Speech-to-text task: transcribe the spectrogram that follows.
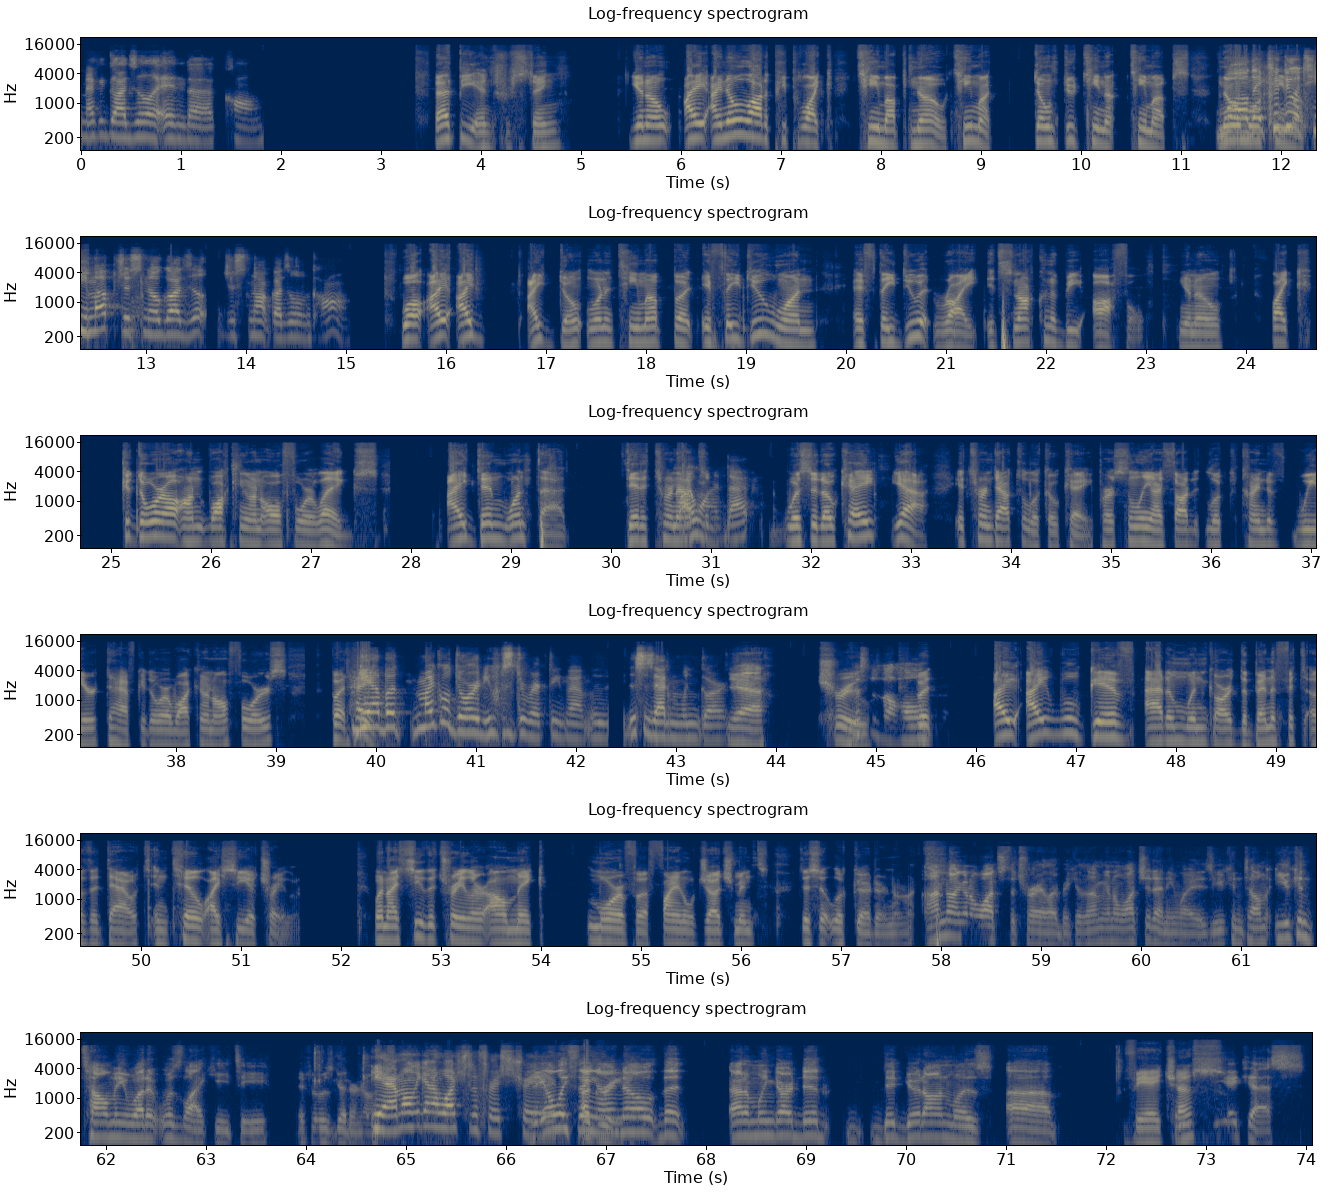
Mecha Godzilla and uh, Kong. That'd be interesting. You know, I I know a lot of people like team up. No, team up. Don't do team up team ups. No well, they could do a team up, just no Godzilla, just not Godzilla and Kong. Well, I I I don't want to team up, but if they do one, if they do it right, it's not going to be awful. You know, like Ghidorah on walking on all four legs. I didn't want that. Did it turn I out? To, wanted that. was it okay? Yeah, it turned out to look okay. Personally, I thought it looked kind of weird to have Ghidorah walking on all fours. But hey, Yeah, but Michael Dougherty was directing that movie. This is Adam Wingard. Yeah, true. this is a whole. But- I I will give Adam Wingard the benefit of the doubt until I see a trailer. When I see the trailer, I'll make more of a final judgment. Does it look good or not? I'm not gonna watch the trailer because I'm gonna watch it anyways. You can tell me. You can tell me what it was like, ET, if it was good or not. Yeah, I'm only gonna watch the first trailer. The only thing I know that Adam Wingard did did good on was uh VHS. VHS.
